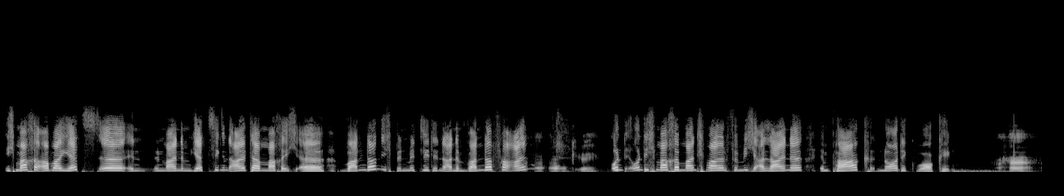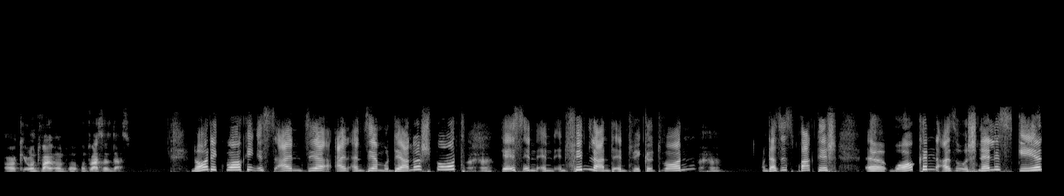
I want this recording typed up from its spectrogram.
Ich mache aber jetzt äh, in, in meinem jetzigen Alter mache ich äh, Wandern. Ich bin Mitglied in einem Wanderverein. Okay. Und, und ich mache manchmal für mich alleine im Park Nordic Walking. Aha, okay. Und, und, und was ist das? Nordic Walking ist ein sehr, ein, ein sehr moderner Sport. Aha. Der ist in, in, in Finnland entwickelt worden. Aha. Und das ist praktisch äh, Walken, also schnelles Gehen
